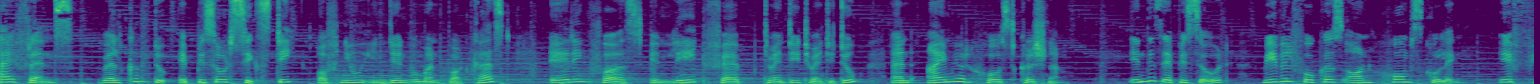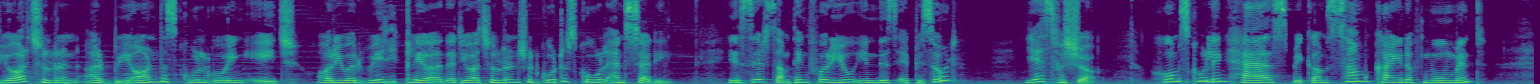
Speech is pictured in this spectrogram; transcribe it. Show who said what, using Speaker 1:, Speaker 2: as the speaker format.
Speaker 1: Hi, friends. Welcome to episode 60 of New Indian Woman podcast, airing first in late Feb 2022. And I'm your host, Krishna. In this episode, we will focus on homeschooling. If your children are beyond the school going age, or you are very clear that your children should go to school and study, is there something for you in this episode? Yes, for sure homeschooling has become some kind of movement,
